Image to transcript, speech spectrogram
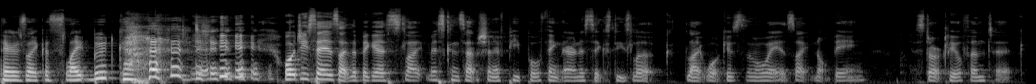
there's like a slight boot cut. What do you say is like the biggest like misconception if people think they're in a 60s look? Like what gives them away is like not being historically authentic.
